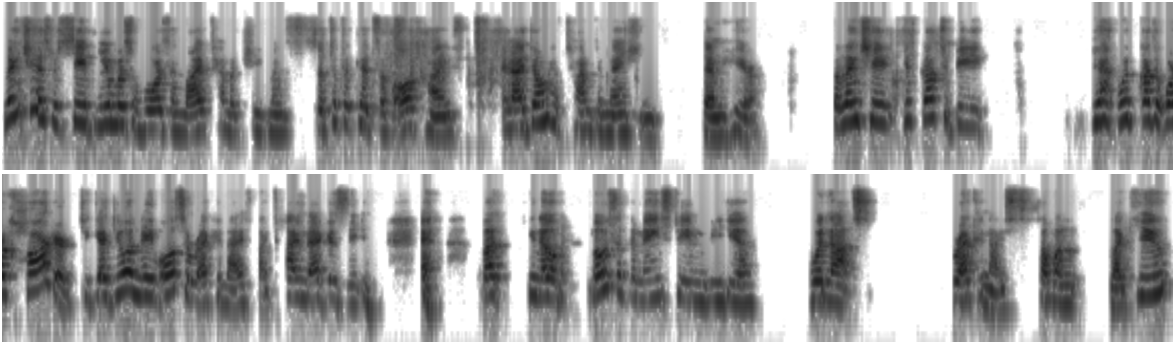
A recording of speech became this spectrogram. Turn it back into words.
Ling Chi has received numerous awards and lifetime achievements, certificates of all kinds, and I don't have time to mention them here. But Ling Chi, you've got to be, yeah, we've got to work harder to get your name also recognized by Time Magazine. but, you know, most of the mainstream media would not recognize someone like you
